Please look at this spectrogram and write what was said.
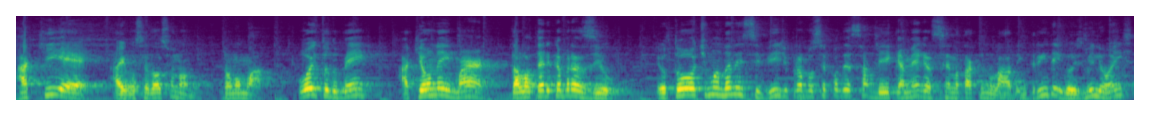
Aqui é... Aí você dá o seu nome. Então vamos lá. Oi, tudo bem? Aqui é o Neymar, da Lotérica Brasil. Eu tô te mandando esse vídeo para você poder saber que a Mega Sena está acumulada em 32 milhões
